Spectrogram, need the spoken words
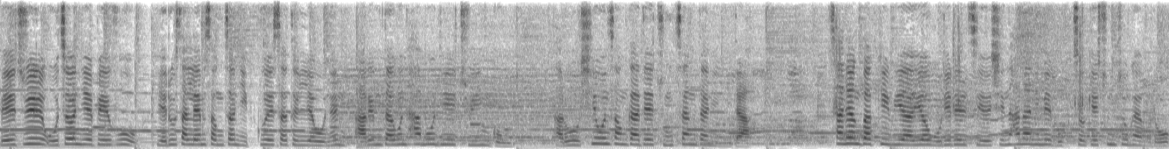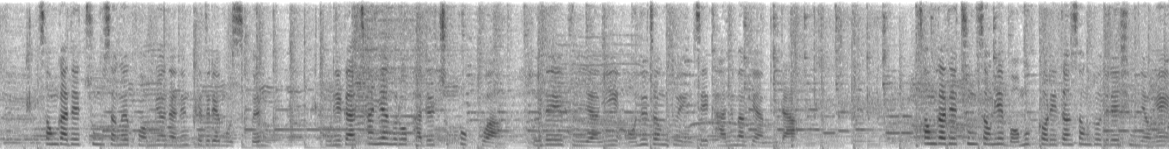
매주일 오전 예배 후 예루살렘 성전 입구에서 들려오는 아름다운 하모니의 주인공, 바로 시온 성가대 중창단입니다. 찬양받기 위하여 우리를 지으신 하나님의 목적에 순종함으로 성가대 충성을 권면하는 그들의 모습은 우리가 찬양으로 받을 축복과 은혜의 분량이 어느 정도인지 가늠하게 합니다. 성가대 충성에 머뭇거리던 성도들의 심령에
